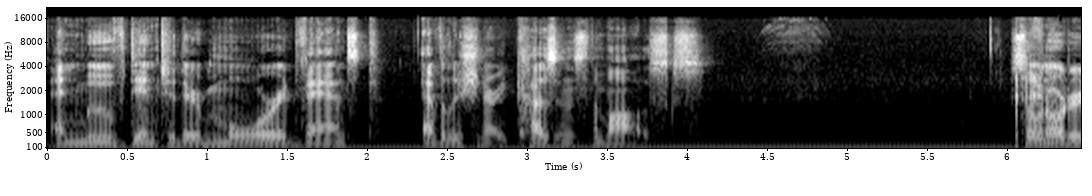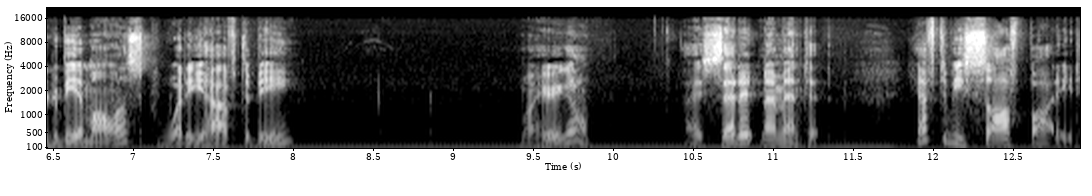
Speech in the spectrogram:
and moved into their more advanced evolutionary cousins, the mollusks. So in order to be a mollusk, what do you have to be? Well, here you go. I said it and I meant it. You have to be soft bodied.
